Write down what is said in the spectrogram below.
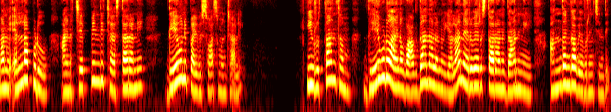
మనం ఎల్లప్పుడూ ఆయన చెప్పింది చేస్తారని దేవునిపై విశ్వాసం ఉంచాలి. ఈ వృత్తాంతం దేవుడు ఆయన వాగ్దానాలను ఎలా నెరవేరుస్తారో అనే దానిని అందంగా వివరించింది.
